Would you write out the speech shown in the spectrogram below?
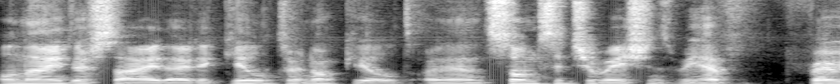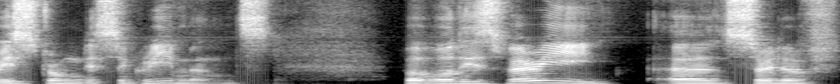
on either side, either guilt or not guilt, and in some situations we have very strong disagreements. But what is very uh, sort of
